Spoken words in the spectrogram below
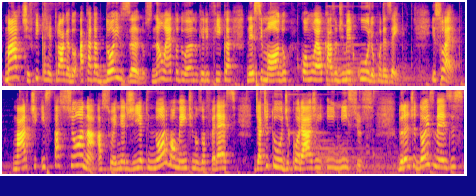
Marte fica retrógrado a cada dois anos, não é todo ano que ele fica nesse modo, como é o caso de Mercúrio, por exemplo. Isso é, Marte estaciona a sua energia que normalmente nos oferece de atitude, coragem e inícios. Durante dois meses,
